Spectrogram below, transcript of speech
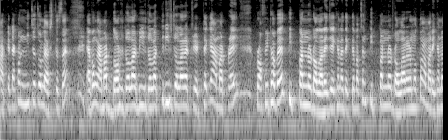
মার্কেট এখন নিচে চলে আসতেছে এবং আমার দশ ডলার বিশ ডলার তিরিশ ডলারের ট্রেড থেকে আমার প্রায় প্রফিট হবে তিপ্পান্ন ডলার এই যে এখানে দেখতে পাচ্ছেন, তিপ্পান্ন ডলারের মতো আমার এখানে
